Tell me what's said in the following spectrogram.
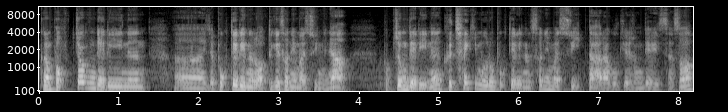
그럼 법정 대리인은 어, 이제 복 대리인을 어떻게 선임할 수 있느냐? 법정 대리는 그 책임으로 복 대리인을 선임할 수 있다라고 규정되어 있어서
